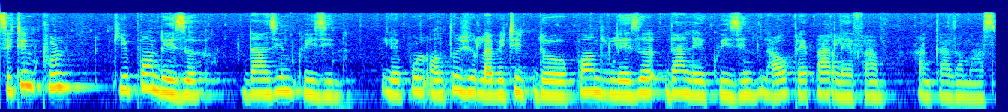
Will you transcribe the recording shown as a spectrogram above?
C'est une poule qui pond des œufs dans une cuisine. Les poules ont toujours l'habitude de pondre les œufs dans les cuisines, là où préparent les femmes en Casamance.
